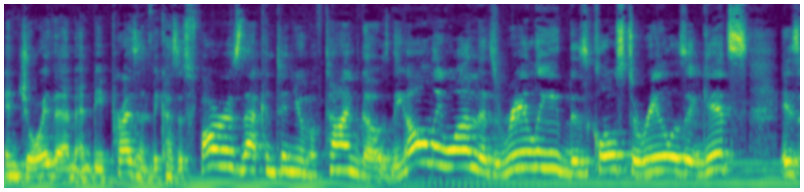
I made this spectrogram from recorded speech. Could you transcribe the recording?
enjoy them and be present because as far as that continuum of time goes the only one that's really as close to real as it gets is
